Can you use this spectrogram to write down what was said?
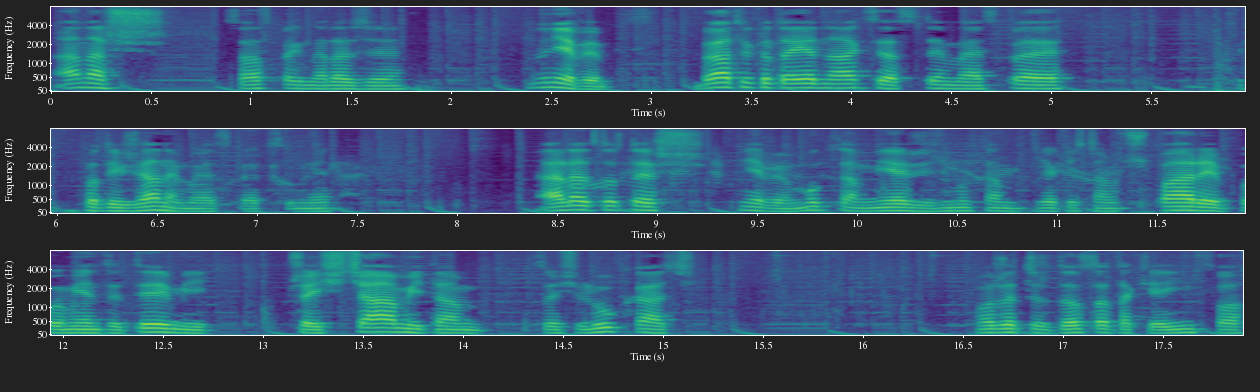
a nasz suspekt na razie, no nie wiem, była tylko ta jedna akcja z tym SP, podejrzanym SP w sumie, ale to też, nie wiem, mógł tam mierzyć, mógł tam jakieś tam szpary pomiędzy tymi przejściami tam coś lukać. Może też dostał takie info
